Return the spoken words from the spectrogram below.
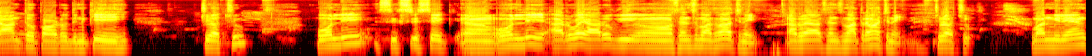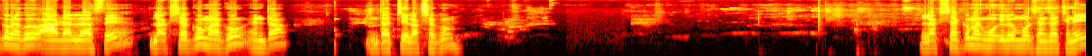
దాంతోపాటు దీనికి చూడొచ్చు. ఓన్లీ సిక్స్టీ సిక్స్ ఓన్లీ అరవై ఆరు సెన్స్ మాత్రమే వచ్చినాయి. అరవై ఆరు సెన్స్ మాత్రమే వచ్చినాయి. చూడవచ్చు వన్ మిలియన్కు మనకు ఆరు డాలర్లు వస్తే లక్షకు మనకు ఎంత? ఎంత వచ్చే లక్షకు? లక్షకు మనకు ఇరవై మూడు సెన్స్ వచ్చినాయి.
